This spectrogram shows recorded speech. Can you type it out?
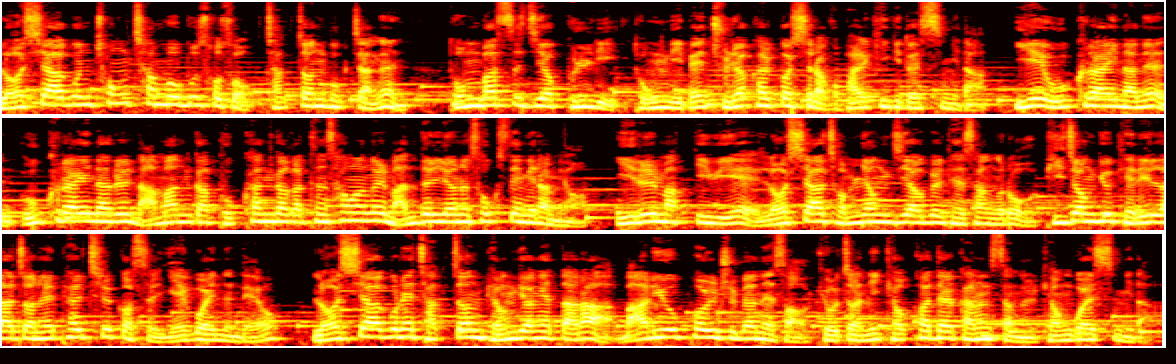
러시아군 총참모부 소속 작전국장은 돈바스 지역 분리, 독립에 주력할 것이라고 밝히기도 했습니다. 이에 우크라이나는 우크라이나를 남한과 북한과 같은 상황을 만들려는 속셈이라며 이를 막기 위해 러시아 점령 지역을 대상으로 비정규 게릴라전을 펼칠 것을 예고했는데요. 러시아군의 작전 변경에 따라 마리우폴 주변에서 교전이 격화될 가능성을 경고했습니다.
